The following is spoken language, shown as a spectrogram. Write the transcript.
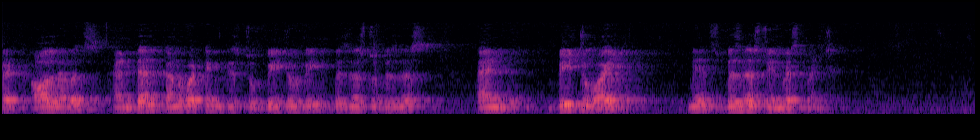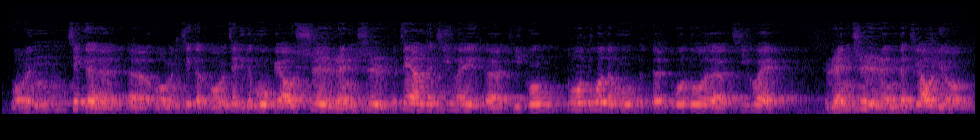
at all levels, and then converting this to B2B, business to business, and B2I, means business to investment. 我们这个呃，我们这个我们这里的目标是人质这样的机会，呃，提供多多的目呃多多的机会，人至人的交流，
